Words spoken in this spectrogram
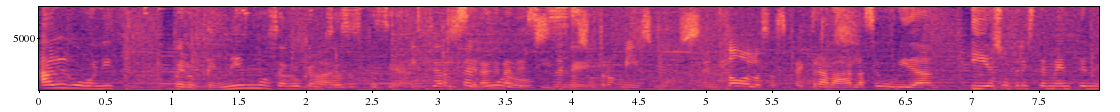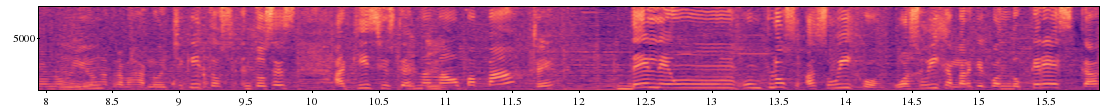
algo bonito, pero tenemos algo que nos hace especial. Y ser, seguros de nosotros mismos en todos los aspectos. Trabajar la seguridad. Y eso tristemente no nos ayudan a trabajarlo de chiquitos. Entonces, aquí si usted es mamá o papá, dele un, plus a su hijo o a su hija para que cuando crezca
